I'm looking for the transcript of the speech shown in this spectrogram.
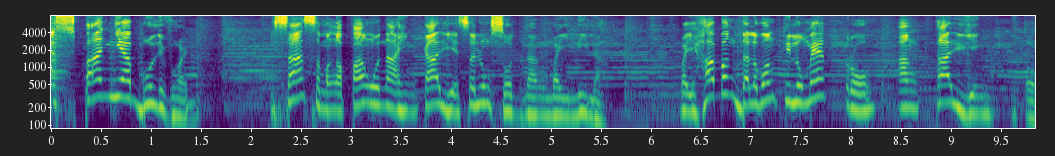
Espanya Boulevard. Isa sa mga pangunahing kalye sa lungsod ng Maynila. May habang dalawang kilometro ang kalyeng ito.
